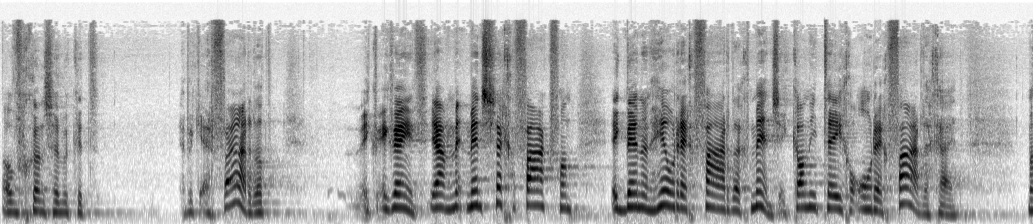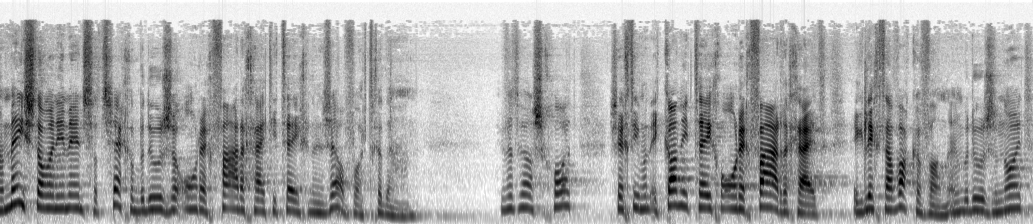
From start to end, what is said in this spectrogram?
Overigens heb ik het heb ik ervaren dat. Ik, ik weet niet. Ja, mensen zeggen vaak van. Ik ben een heel rechtvaardig mens. Ik kan niet tegen onrechtvaardigheid. Maar meestal wanneer mensen dat zeggen, bedoelen ze onrechtvaardigheid die tegen henzelf wordt gedaan. Je dat wel eens gehoord? Zegt iemand, ik kan niet tegen onrechtvaardigheid. Ik lig daar wakker van. En bedoelen ze nooit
